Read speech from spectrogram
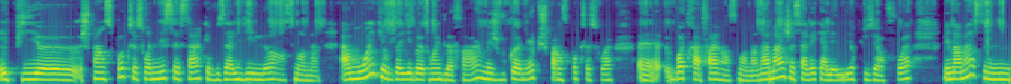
et puis, euh, je pense pas que ce soit nécessaire que vous alliez là en ce moment, à moins que vous ayez besoin de le faire. Mais je vous connais, puis je pense pas que ce soit euh, votre affaire en ce moment. Ma mère, je savais qu'elle allait le lire plusieurs fois, mais ma mère, c'est une,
